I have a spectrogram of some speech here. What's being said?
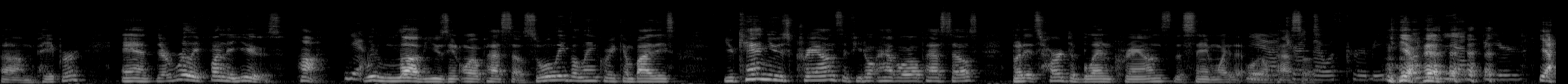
um, paper, and they're really fun to use, huh? Yeah. We love using oil pastels. So we'll leave a link where you can buy these. You can use crayons if you don't have oil pastels, but it's hard to blend crayons the same way that oil yeah, I tried pastels. that with Kirby. Yeah. he had a beard. Yeah,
